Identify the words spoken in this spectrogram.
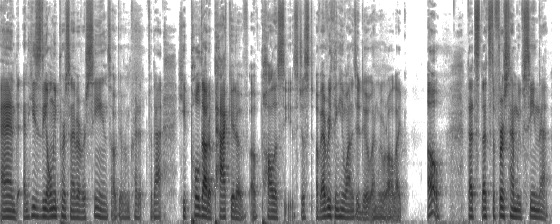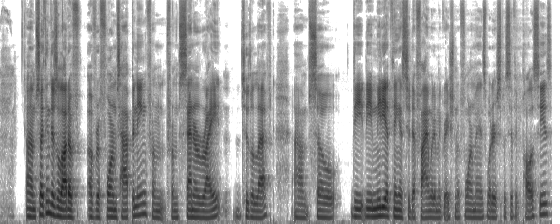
And and he's the only person I've ever seen, so I'll give him credit for that. He pulled out a packet of of policies, just of everything he wanted to do, and we were all like, "Oh, that's that's the first time we've seen that." Um, so I think there's a lot of, of reforms happening from from center right to the left. Um, so the the immediate thing is to define what immigration reform is. What are specific policies?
